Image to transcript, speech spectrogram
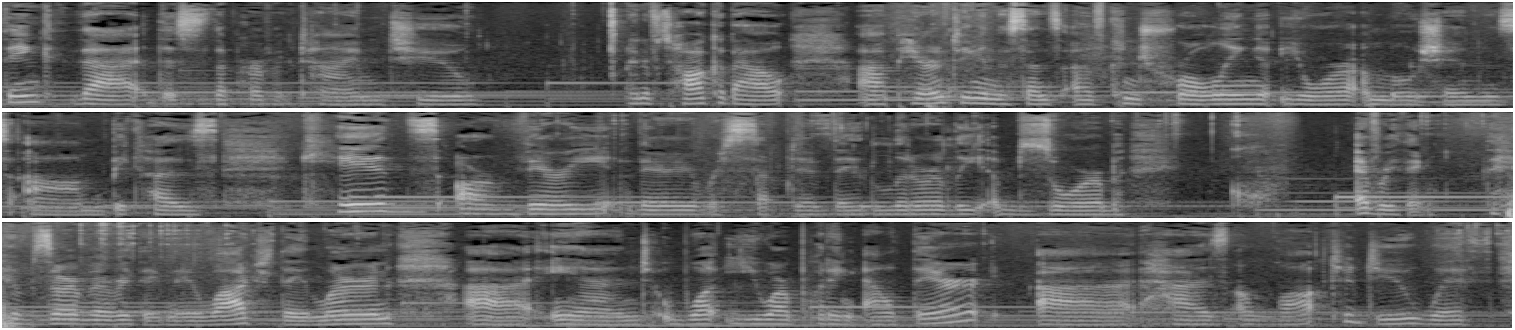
think that this is the perfect time to kind of talk about uh, parenting in the sense of controlling your emotions um, because kids are very, very receptive. They literally absorb everything. They observe everything. They watch, they learn, uh, and what you are putting out there uh, has a lot to do with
